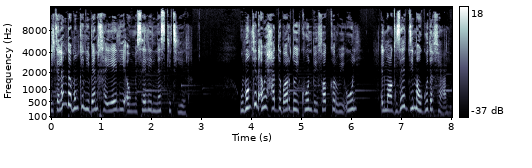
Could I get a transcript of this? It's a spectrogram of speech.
الكلام ده ممكن يبان خيالي أو مثالي لناس كتير. وممكن قوي حد برضه يكون بيفكر ويقول المعجزات دي موجودة فعلا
